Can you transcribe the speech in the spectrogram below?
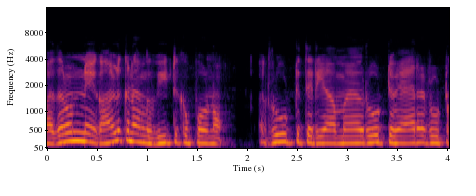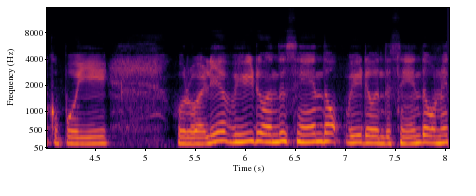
பதினொன்னே காலுக்கு நாங்கள் வீட்டுக்கு போனோம். ரூட்டு தெரியாமல் ரூட்டு வேறு ரூட்டுக்கு போய் ஒரு வழியாக வீடு வந்து சேர்ந்தோம். வீடு வந்து சேர்ந்த உடனே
